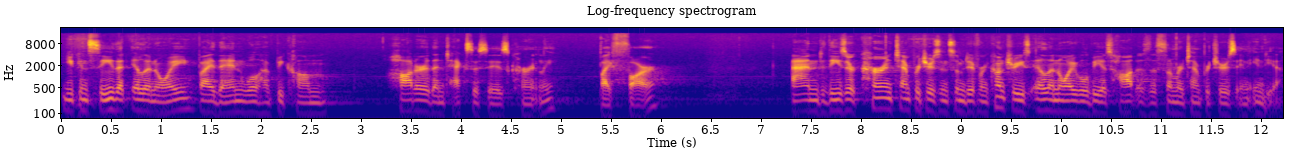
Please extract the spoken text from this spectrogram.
you can see that Illinois by then will have become hotter than Texas is currently, by far. And these are current temperatures in some different countries. Illinois will be as hot as the summer temperatures in India.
